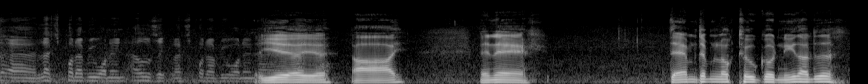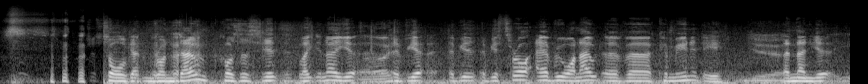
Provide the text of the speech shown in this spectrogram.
uh, let's put everyone in Elswick. Let's put everyone in. Yeah, yeah. Aye, and uh, them didn't look too good neither, did they? Just all getting run down because it's like you know you, Aye. if you if you if you throw everyone out of a community Yeah. and then you. you-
